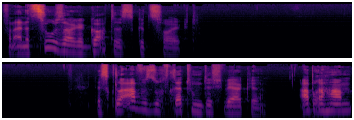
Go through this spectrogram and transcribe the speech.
von einer Zusage Gottes gezeugt. Der Sklave sucht Rettung durch Werke. Abraham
